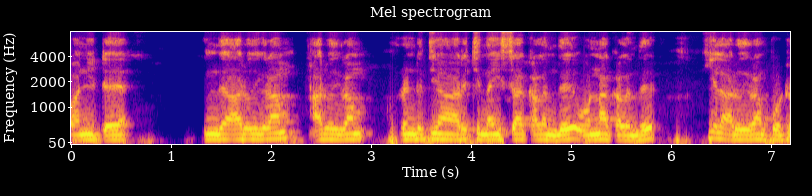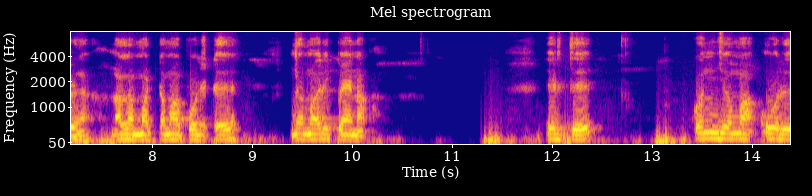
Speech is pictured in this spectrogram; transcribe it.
பண்ணிவிட்டு இந்த அறுபது கிராம் அறுபது கிராம் ரெண்டுத்தையும் அரைச்சி நைஸாக கலந்து ஒன்றா கலந்து கீழே அறுபது கிராம் போட்டுருங்க. நல்லா மட்டமாக போட்டுட்டு இந்த மாதிரி பேனா எடுத்து கொஞ்சமாக ஒரு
